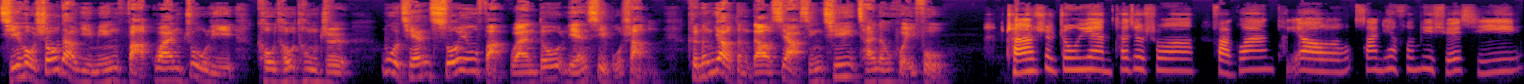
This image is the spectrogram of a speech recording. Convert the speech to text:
其后收到一名法官助理口头通知，目前所有法官都联系不上，可能要等到下星期才能回复。长沙市中院他就说。法官要三天封闭学习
